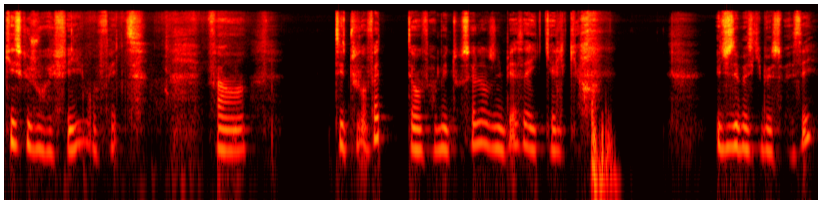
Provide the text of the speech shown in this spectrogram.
qu'est-ce que j'aurais fait, en fait? Enfin, es tout... en fait, t'es enfermé tout seul dans une pièce avec quelqu'un. Et tu sais pas ce qui peut se passer.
